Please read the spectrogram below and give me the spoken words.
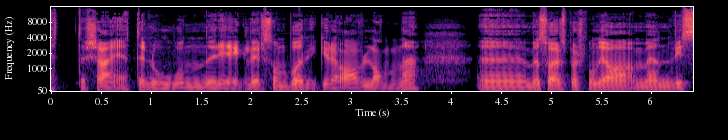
retter seg etter noen regler som borgere av landet? Eh, men så er det spørsmålet, ja, men hvis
